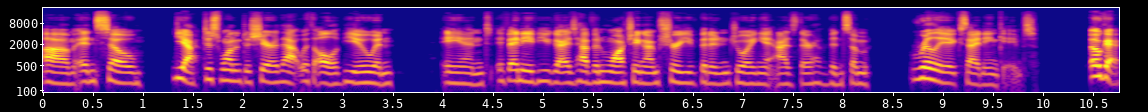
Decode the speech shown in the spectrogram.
Um, and so, yeah, just wanted to share that with all of you. And and if any of you guys have been watching, I'm sure you've been enjoying it as there have been some really exciting games. Okay.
